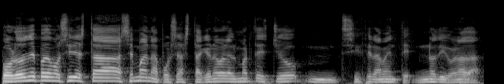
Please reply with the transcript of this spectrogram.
¿Por dónde podemos ir esta semana? Pues hasta que no abra el martes, yo, mm, sinceramente, no digo nada.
